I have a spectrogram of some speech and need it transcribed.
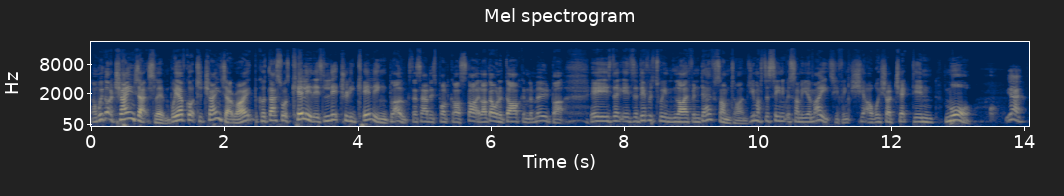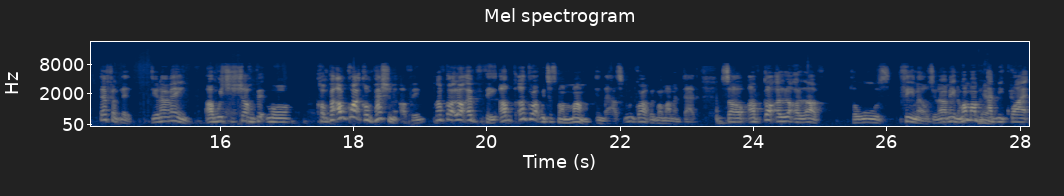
And we've got to change that, Slim. We have got to change that, right? Because that's what's killing. It's literally killing blokes. That's how this podcast started. I don't want to darken the mood, but it is the, it's the difference between life and death sometimes. You must have seen it with some of your mates. You think, shit, I wish I'd checked in more. Yeah, definitely. Do you know what I mean? Um, we should show a bit more. Compa- I'm quite compassionate, I think. I've got a lot of empathy. I, I grew up with just my mum in the house. I didn't up with my mum and dad. So I've got a lot of love towards females, you know what I mean? My mum had me quite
